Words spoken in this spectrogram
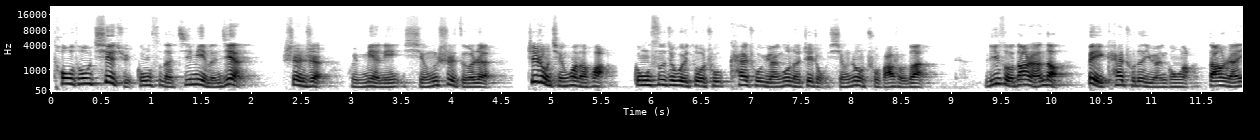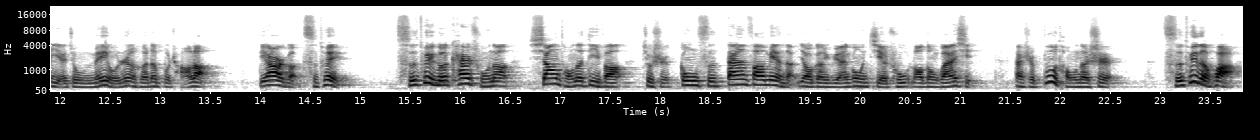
偷偷窃取公司的机密文件，甚至会面临刑事责任。这种情况的话，公司就会做出开除员工的这种行政处罚手段。理所当然的，被开除的员工啊，当然也就没有任何的补偿了。第二个，辞退，辞退和开除呢，相同的地方就是公司单方面的要跟员工解除劳动关系，但是不同的是，辞退的话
